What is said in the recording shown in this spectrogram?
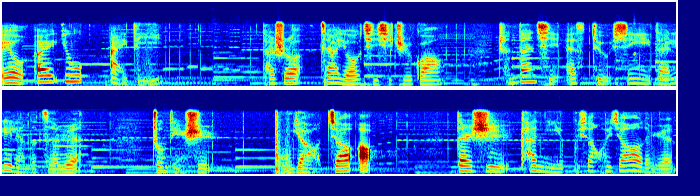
L I U 艾迪，他说：“加油，七夕之光，承担起 S Two 新一代力量的责任。重点是不要骄傲，但是看你不像会骄傲的人。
